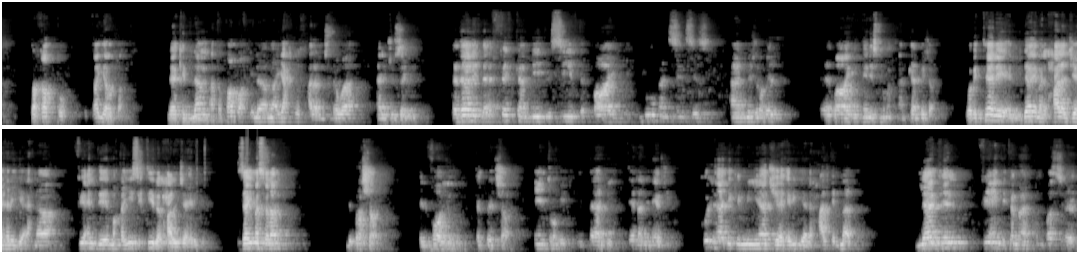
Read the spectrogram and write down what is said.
ضغطته تغير الضغط لكن لم أتطرق إلى ما يحدث على المستوى الجزيئي كذلك the effect can be perceived by human senses and measurable by instrument and can measure وبالتالي دائما الحالة الجاهرية إحنا في عندي مقاييس كثير للحالة الجاهرية زي مثلا ال pressure ال volume ال temperature entropy enthalpy internal energy كل هذه كميات جاهرية لحالة الماده لكن في عندي كمان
